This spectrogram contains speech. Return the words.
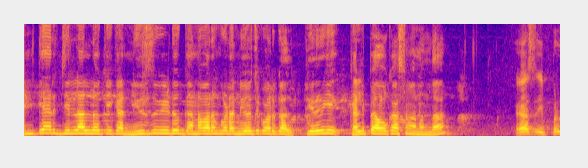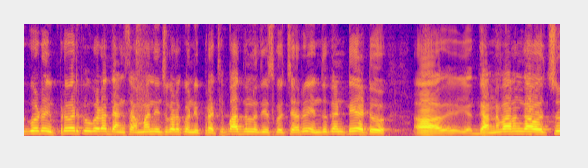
ఎన్టీఆర్ జిల్లాల్లోకి ఇక న్యూజివీడు గన్నవరం కూడా నియోజకవర్గాలు తిరిగి కలిపే అవకాశం ఏమైనా ఉందా? ఎస్ ఇప్పుడు కూడా ఇప్పటి వరకు కూడా దానికి సంబంధించి కూడా కొన్ని ప్రతిపాదనలు తీసుకొచ్చారు. ఎందుకంటే అటు గన్నవరం కావచ్చు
